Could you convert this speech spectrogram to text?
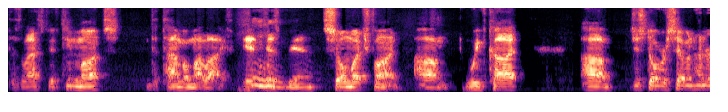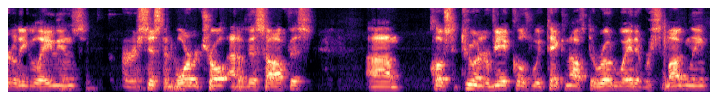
this last 15 months the time of my life. It mm-hmm. has been so much fun. Um, we've caught um, just over 700 illegal aliens or assisted border patrol out of this office. Um, close to 200 vehicles we've taken off the roadway that were smuggling.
